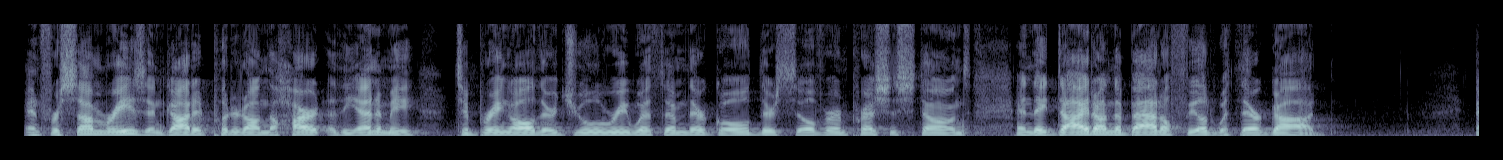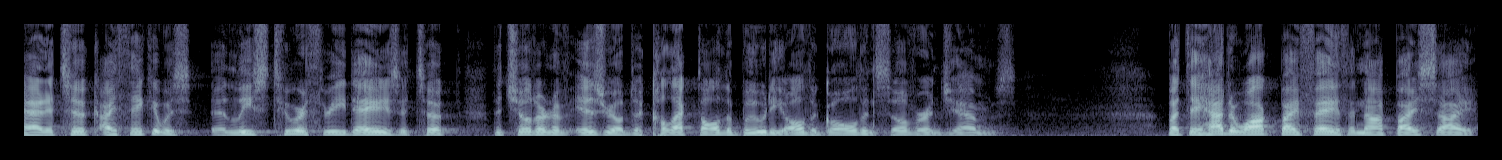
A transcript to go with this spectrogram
And for some reason, God had put it on the heart of the enemy to bring all their jewelry with them, their gold, their silver, and precious stones. And they died on the battlefield with their God. And it took, I think it was at least two or three days, it took the children of Israel to collect all the booty, all the gold and silver and gems. But they had to walk by faith and not by sight.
